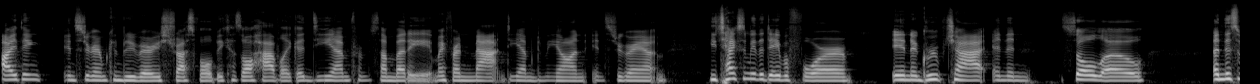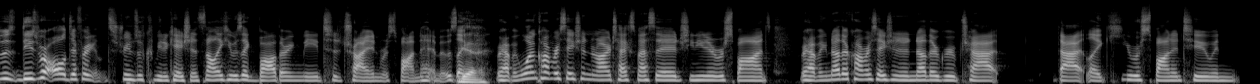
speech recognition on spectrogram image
I think Instagram can be very stressful because I'll have like a DM from somebody. My friend Matt DM'd me on Instagram. He texted me the day before in a group chat and then solo. And this was these were all different streams of communication. It's not like he was like bothering me to try and respond to him. It was like Yeah. we're having one conversation in our text message. He needed a response. We're having another conversation in another group chat that like he responded to, and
